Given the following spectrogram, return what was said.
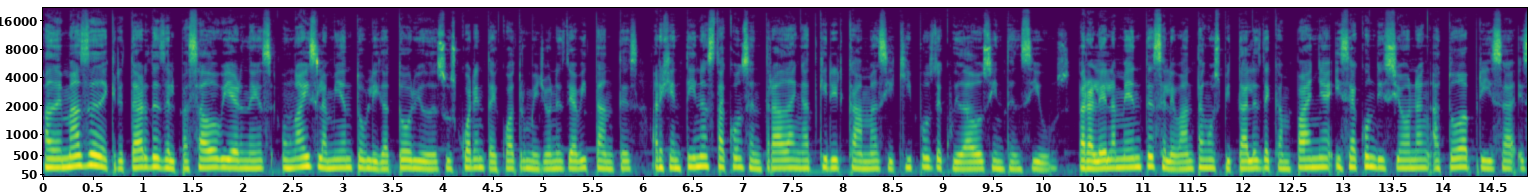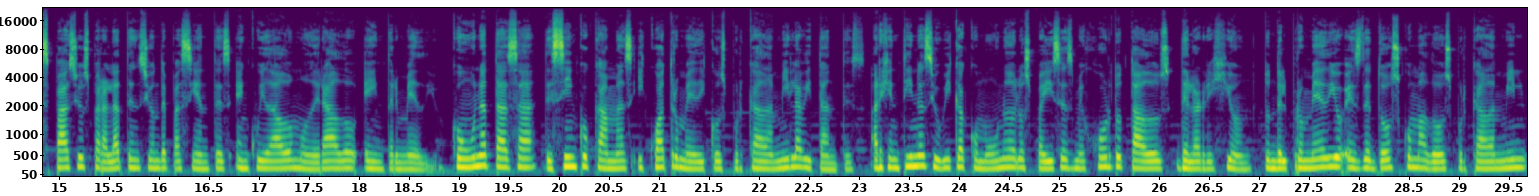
además de decretar desde el pasado viernes un aislamiento obligatorio de sus 44 millones de habitantes, Argentina está concentrada en adquirir camas y equipos de cuidados intensivos. Paralelamente se levantan hospitales de campaña y se acondicionan a toda prisa espacios para la atención de pacientes en cuidado moderado e intermedio. Con una tasa de 5 camas y 4 médicos por cada mil habitantes, Argentina se ubica como uno de los países mejor dotados de la región, donde el promedio es de 2,2 por cada mil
